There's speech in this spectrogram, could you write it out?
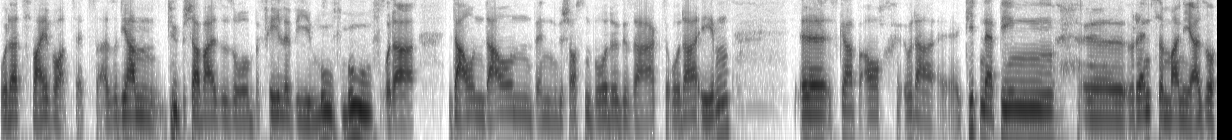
oder zwei Wortsätze. Also die haben typischerweise so Befehle wie Move, Move oder Down, Down, wenn geschossen wurde, gesagt oder eben es gab auch oder äh, Kidnapping, äh, Ransom Money, also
